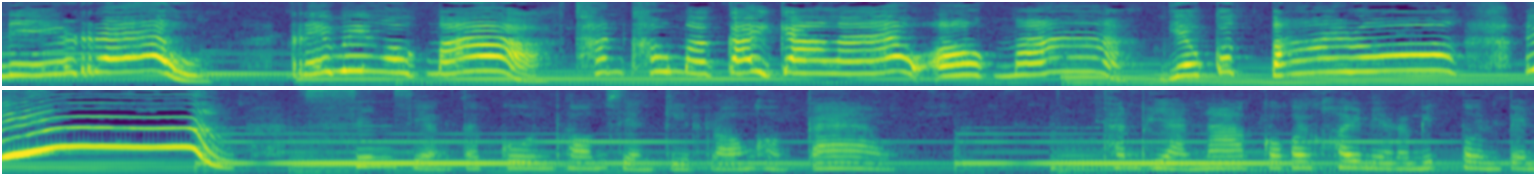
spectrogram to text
หนีเร็วรีบวิ่งออกมา ท่านเข้ามาใกล้แกแล้ว ออกมา เดี๋ยวก็ตายหรอกสิ้นเสียงตะโกนพร้อมเสียงกรีดร้องของแก้ว ท่านพญานาคก็ค่อยๆ เนรมิตตนเป็น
